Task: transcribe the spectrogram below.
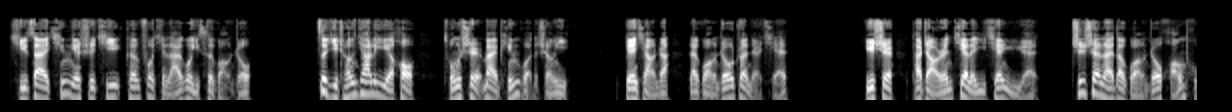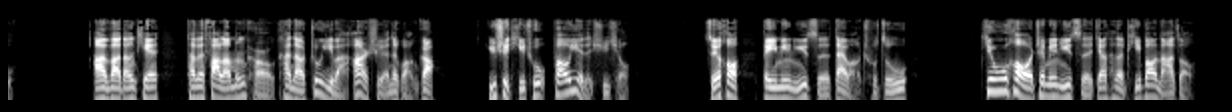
其在青年时期跟父亲来过一次广州，自己成家立业后从事卖苹果的生意，便想着来广州赚点钱，于是他找人借了一千余元，只身来到广州黄埔。案发当天。他在发廊门口看到住一晚二十元的广告，于是提出包夜的需求。随后被一名女子带往出租屋。进屋后，这名女子将他的皮包拿走，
